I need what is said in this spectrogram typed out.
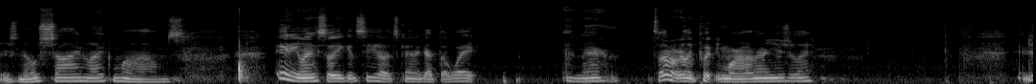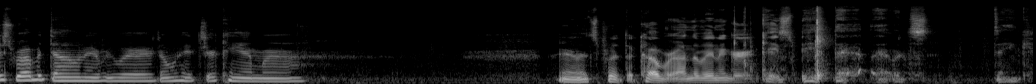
There's no shine like Mom's. Anyway, so you can see how it's kind of got the white in there. So I don't really put any more on there usually. And just rub it down everywhere. Don't hit your camera. Yeah, let's put the cover on the vinegar in case we hit that. That would stink.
